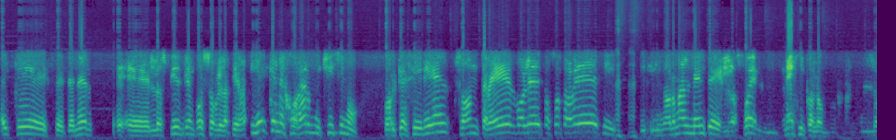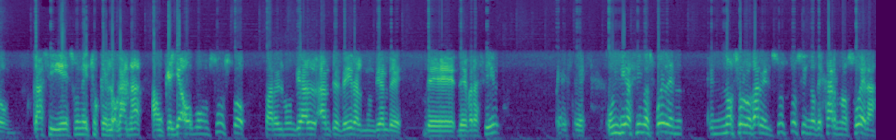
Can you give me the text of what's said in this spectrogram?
hay que este, tener eh, eh, los pies bien puestos sobre la tierra. Y hay que mejorar muchísimo, porque si bien son tres boletos otra vez y, normalmente los fue, México lo, lo casi es un hecho que lo gana, aunque ya hubo un susto para el Mundial antes de ir al Mundial de, de, Brasil. Este, un día sí nos pueden no solo dar el susto, sino dejarnos fuera.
